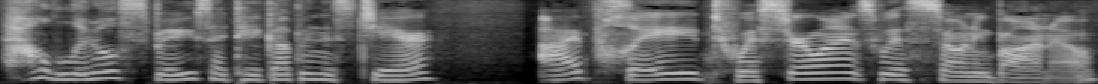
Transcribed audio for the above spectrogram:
how little space I take up in this chair? I played Twister once with Sonny Bono.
